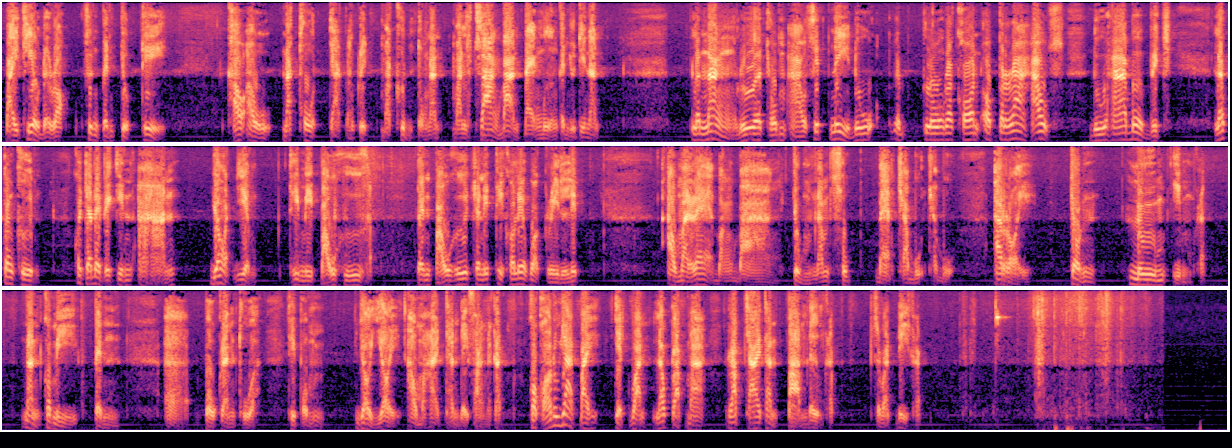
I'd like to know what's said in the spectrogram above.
ไปเที่ยวเดอะร็อก ซึ่งเป็นจุดที่เขาเอานักโทษจากอังกฤษมาขึ้นตรงนั้น มาสร้างบ้านแปลงเมืองกันอยู่ที่นั่น แล้วนั่งเรือชมอ่าวซิดนีย์ดูโรงละคร โอเปร่าเฮาส์ ดูฮาร์เบอร์บริดจ์แล้วกลางคืน ก็จะได้ไปกินอาหารยอดเยี่ยมที่มีเป๋าฮือครับ เป็นเป๋าฮือชนิดที่เขาเรียกว่ากรีนลิป เอามาแร่บางๆ จุ่มน้ำซุปแบบชาบุชาบุ อร่อย จนลืมอิ่มครับ นั่นก็มีเป็นโปรแกรมทัวร์ที่ผมย่อยๆ เอามาให้ท่านได้ฟังนะครับ ก็ขออนุญาตไปเจ็ดวันแล้วกลับมารับใช้ท่านตามเดิมครับ สวัสดีครับ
